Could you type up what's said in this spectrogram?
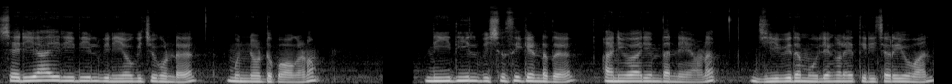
ശരിയായ രീതിയിൽ വിനിയോഗിച്ചുകൊണ്ട് മുന്നോട്ട് പോകണം. നീതിയിൽ വിശ്വസിക്കേണ്ടത് അനിവാര്യം തന്നെയാണ്. ജീവിത മൂല്യങ്ങളെ തിരിച്ചറിയുവാൻ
